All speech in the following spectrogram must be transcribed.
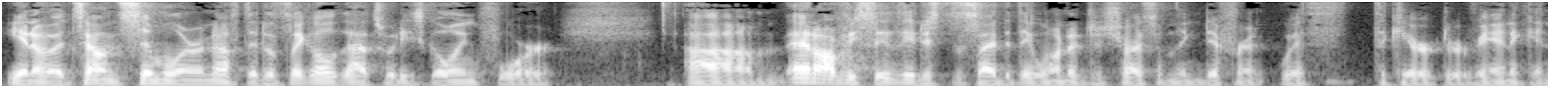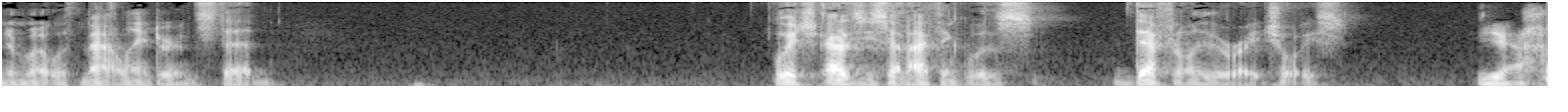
you know, it sounds similar enough that it's like, oh, that's what he's going for. Um, and obviously they just decided they wanted to try something different with the character of Anakin and went with Matt Lanter instead. Which, as you said, I think was definitely the right choice. Yeah.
